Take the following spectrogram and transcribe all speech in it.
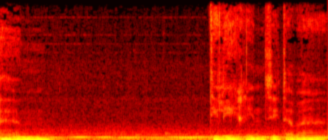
Ähm, die Lehrerin sieht aber,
